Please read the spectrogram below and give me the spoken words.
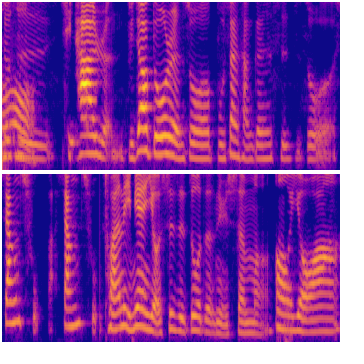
就是其他人比较多人说不擅长跟狮子座相处吧，相处团里面有狮子座的女生吗？哦，有啊，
